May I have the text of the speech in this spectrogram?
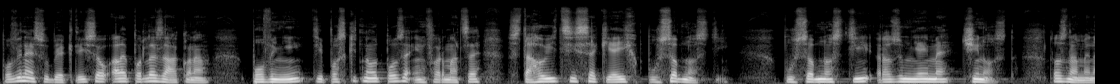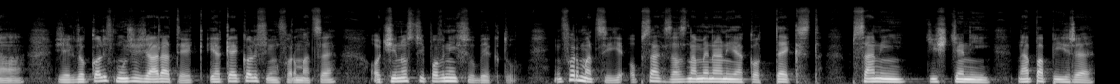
Povinné subjekty jsou ale podle zákona povinni ti poskytnout pouze informace vztahující se k jejich působnosti. Působností rozumějme činnost. To znamená, že kdokoliv může žádat jakékoliv informace o činnosti povinných subjektů. Informací je obsah zaznamenaný jako text, psaný, tištěný, na papíře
